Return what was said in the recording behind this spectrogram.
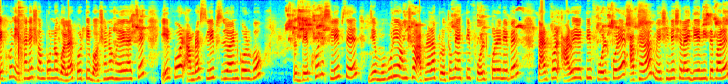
দেখুন, এখানে সম্পূর্ণ গলার পট্টি বসানো হয়ে গেছে। এরপর আমরা স্লিপস জয়েন করব। তো দেখুন স্লিপসের যে মুহুরি অংশ, আপনারা প্রথমে একটি ফোল্ড করে নেবেন। তারপর আরও একটি ফোল্ড করে আপনারা মেশিনে সেলাই দিয়ে নিতে পারেন।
